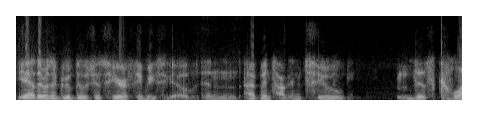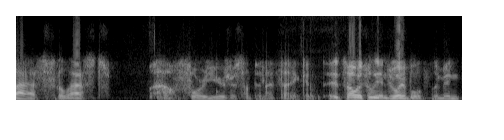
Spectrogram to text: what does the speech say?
Yeah, there was a group that was just here a few weeks ago, and I've been talking to this class for the last oh, four years or something, I think. And it's always really enjoyable. I mean,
